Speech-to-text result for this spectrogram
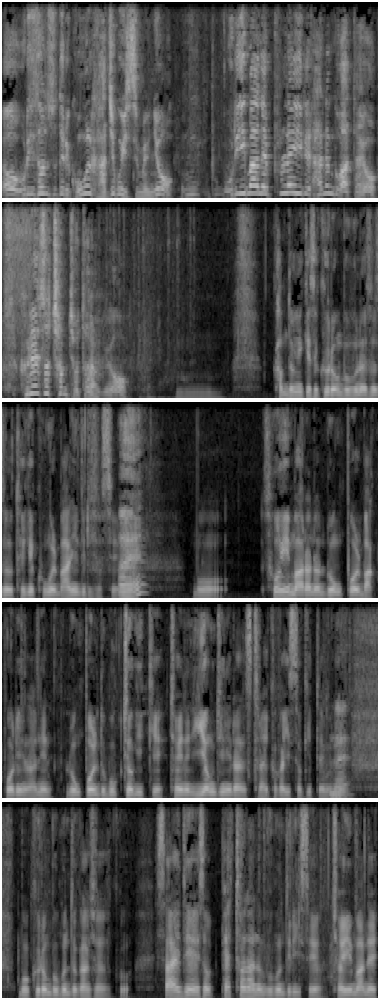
어, 우리 선수들이 공을 가지고 있으면요, 음, 우리만의 플레이를 하는 것 같아요. 그래서 참 좋더라고요. 감독님께서 그런 부분에서도 되게 공을 많이 들이셨어요. 네? 뭐 소위 말하는 long ball, 막볼이 아닌 long ball도 목적 있게 저희는 이영준이라는 스트라이커가 있었기 때문에 네. 뭐 그런 부분도 강조하고 사이드에서 패턴하는 부분들이 있어요. 저희만의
